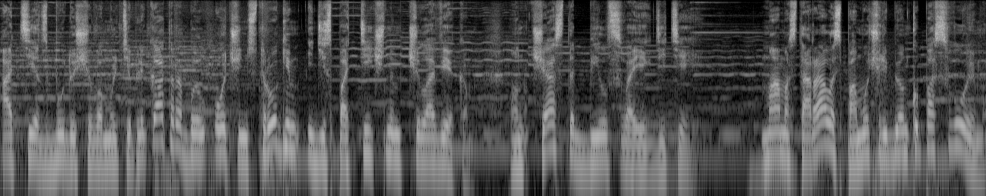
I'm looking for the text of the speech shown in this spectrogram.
Отец будущего мультипликатора был очень строгим и деспотичным человеком. Он часто бил своих детей. Мама старалась помочь ребенку по-своему.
